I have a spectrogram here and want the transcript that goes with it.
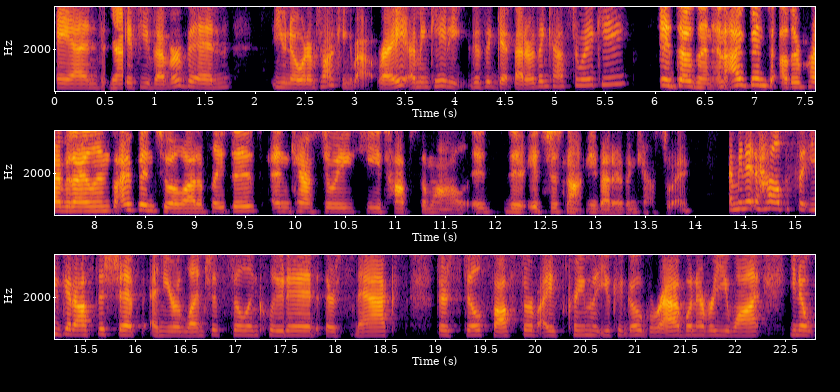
And yeah. if you've ever been, you know what I'm talking about, right? I mean, Katie, does it get better than Castaway Cay? It doesn't. And I've been to other private islands. I've been to a lot of places, and Castaway Cay tops them all. It, it's just not any better than Castaway. I mean, it helps that you get off the ship and your lunch is still included. There's snacks. There's still soft serve ice cream that you can go grab whenever you want. You know,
